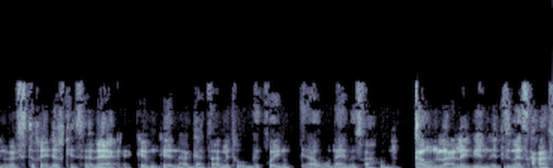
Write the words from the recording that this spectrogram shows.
ዩኒቨርሲቲ ከይደ ክሰርዕ ክሕክም ግን ኣጋጣሚ እቲ ውግእ ኮይኑ ኣብውን ኣይበፃኹን። ካብኡ ንላዕሊ ግን እቲ መፅሓፍ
